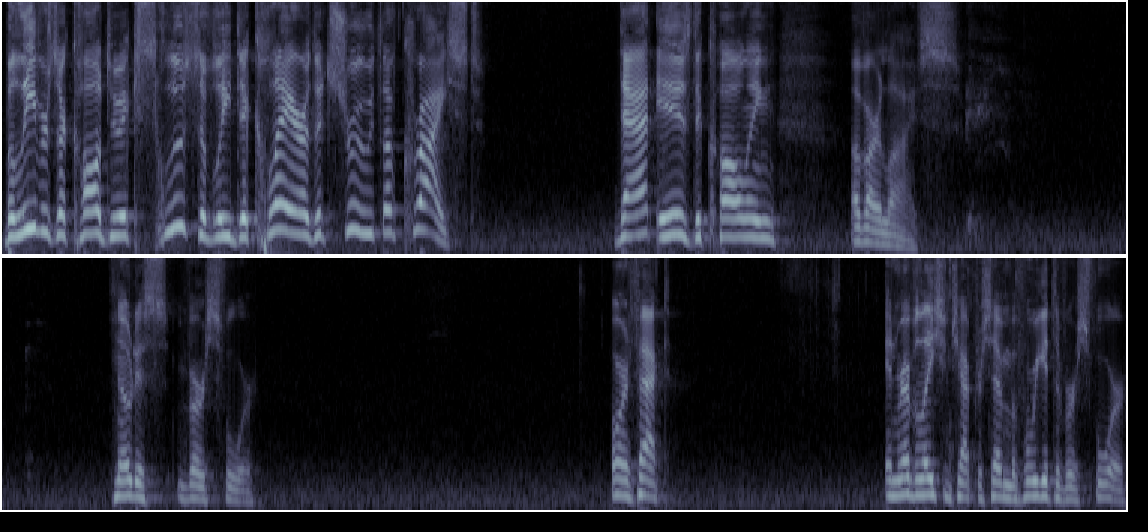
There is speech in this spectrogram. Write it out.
Believers are called to exclusively declare the truth of Christ. That is the calling of our lives. Notice verse 4. Or, in fact, in Revelation chapter 7, before we get to verse 4,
